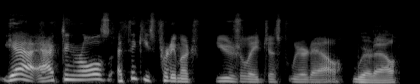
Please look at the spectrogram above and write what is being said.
yeah, acting roles. I think he's pretty much usually just Weird Al. Weird Al.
